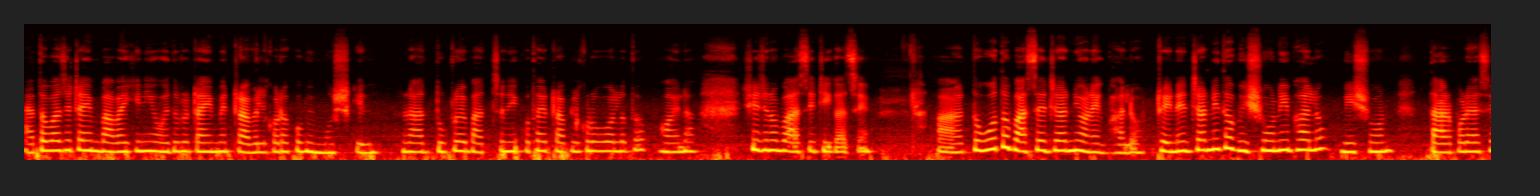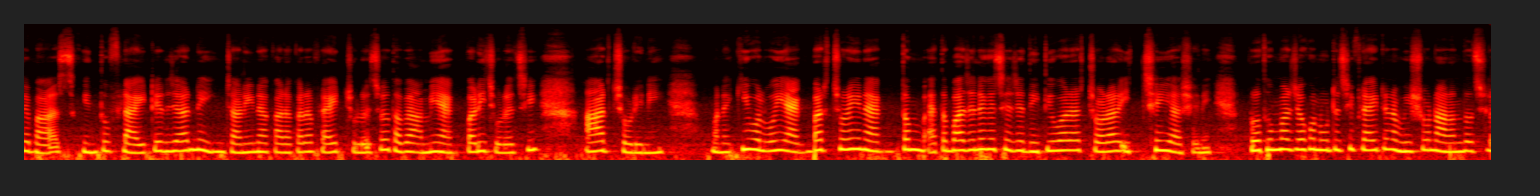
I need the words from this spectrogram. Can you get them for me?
এত বাজে টাইম বাবাইকে নিয়ে ওই দুটো টাইমে ট্রাভেল করা খুবই মুশকিল। রাত দুটোয় বাচ্চা নিয়ে কোথায় ট্রাভেল করব বলো তো? হয় না। সেই জন্য বাসই ঠিক আছে। আর তবুও তো বাসের জার্নি অনেক ভালো। ট্রেনের জার্নি তো ভীষণই ভালো, ভীষণ। তারপরে আসে বাস, কিন্তু ফ্লাইটের জার্নি জানি না কারা কারা ফ্লাইট চলেছ তবে আমি একবারই চড়েছি, আর চড়িনি। মানে কি বলব, ওই একবার চড়েই না, একদম এত বাজে লেগেছে যে দ্বিতীয়বার আর চড়ার ইচ্ছেই আসেনি। প্রথমবার যখন উঠেছি ফ্লাইটে না, ভীষণ আনন্দ ছিল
